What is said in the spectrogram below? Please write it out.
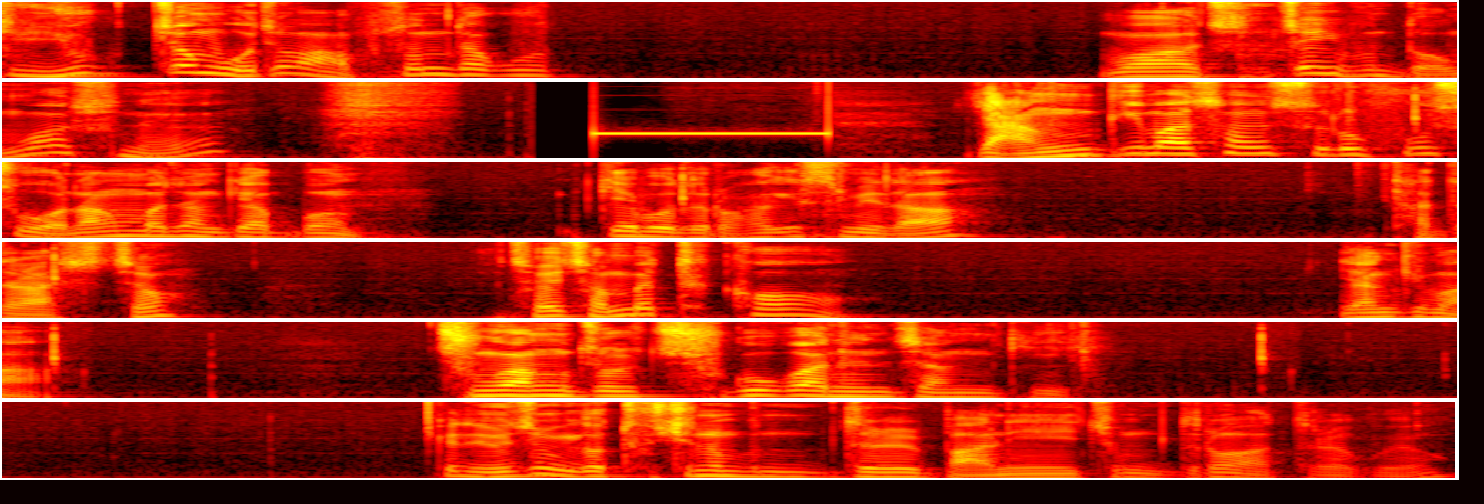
지금 6.5점 앞선다고. 와 진짜 이분 너무하시네. 양귀마 선수로 후수 원앙마장기 한번 깨보도록 하겠습니다. 다들 아시죠? 저희 전매 특허. 양귀마. 중앙졸 주고 가는 장기. 근데 요즘 이거 두시는 분들 많이 좀 늘어났더라고요.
